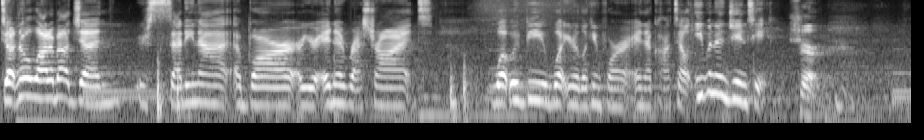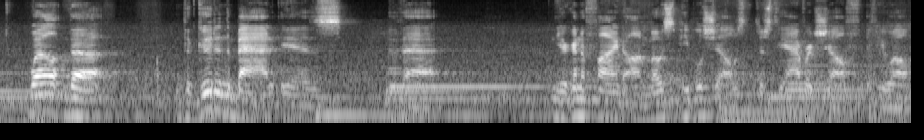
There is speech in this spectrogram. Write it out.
don't know a lot about gin? You're sitting at a bar or you're in a restaurant. What would be what you're looking for in a cocktail, even in gin tea? Sure. Well, the the good and the bad is that you're going to find on most people's shelves, just the average shelf, if you will,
